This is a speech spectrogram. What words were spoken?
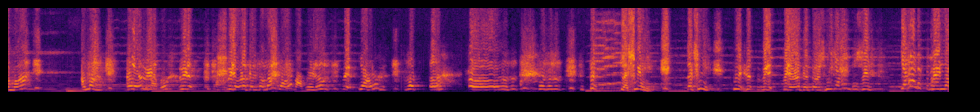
అమ్మా అమ్మా. వీడు వీడు వీడు ఎవరో తెలుసమ్మా వీడు ఎవరు? లక్ష్మి లక్ష్మి వీడు వీడు ఎవరో తెలుసా లక్ష్మి? ఎవరండి.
